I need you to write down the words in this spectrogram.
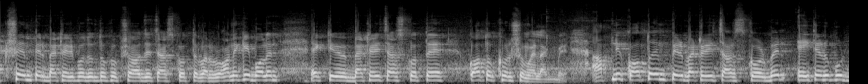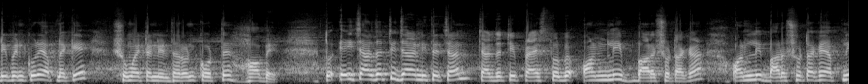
একশো এম্পিয়ার ব্যাটারি পর্যন্ত খুব সহজে চার্জ করতে পারবেন। অনেকেই বলেন, একটি ব্যাটারি চার্জ করতে কতক্ষণ সময় লাগবে? আপনি কত এম্পিয়ার ব্যাটারি চার্জ করবেন, এইটার উপর ডিপেন্ড করে আপনাকে সময়টা নির্ধারণ করতে হবে। তো এই চার্জারটি যারা নিতে চান, চার্জারটির প্রাইস পড়বে অনলি বারোশো টাকা। অনলি বারোশো টাকায় আপনি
